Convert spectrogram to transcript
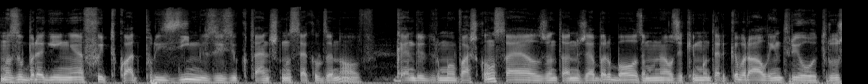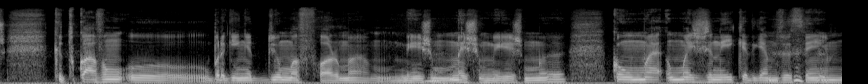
Mas o Braguinha foi tocado por exímios executantes no século XIX. Cândido Drummond Vasconcelos, António José Barbosa, Manuel Joaquim Monteiro Cabral, entre outros, que tocavam o, o Braguinha de uma forma mesmo, mesmo, mesmo, com uma, uma genica, digamos assim,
